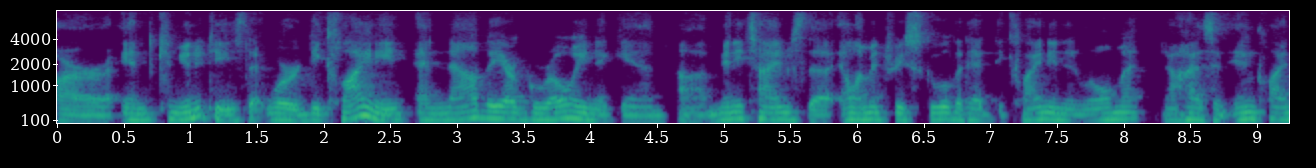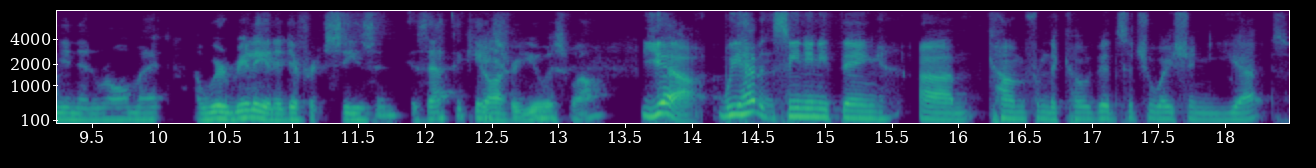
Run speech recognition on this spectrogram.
are in communities that were declining and now they are growing again. Uh, many times, the elementary school that had declining enrollment now has an inclining enrollment. Uh, we're really in a different season. Is that the case sure. for you as well? Yeah, we haven't seen anything um, come from the COVID situation yet.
